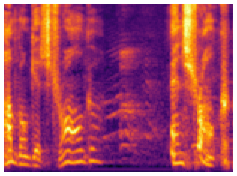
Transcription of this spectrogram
I'm going to get stronger and stronger.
